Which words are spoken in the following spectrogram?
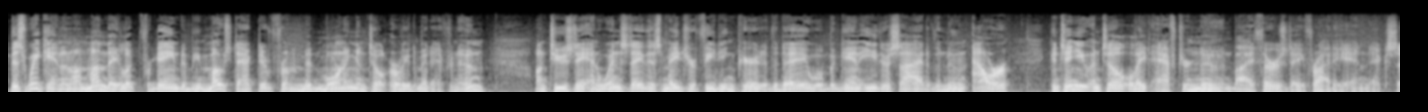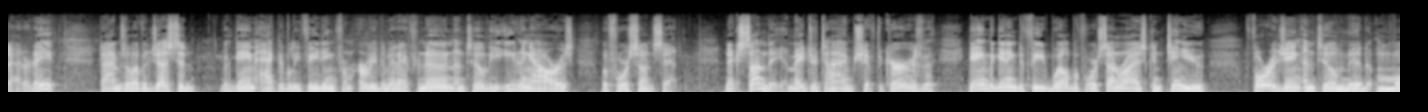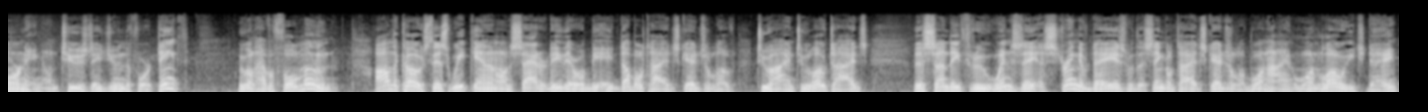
This weekend and on Monday, look for game to be most active from mid morning until early to mid afternoon. On Tuesday and Wednesday, this major feeding period of the day will begin either side of the noon hour, continue until late afternoon by Thursday, Friday, and next Saturday. Times will have adjusted, with game actively feeding from early to mid afternoon until the evening hours before sunset. Next Sunday, a major time shift occurs, with game beginning to feed well before sunrise, continue foraging until mid morning. On Tuesday, June the 14th, we will have a full moon. On the coast this weekend and on Saturday, there will be a double tide schedule of two high and two low tides. This Sunday through Wednesday, a string of days with a single tide schedule of one high and one low each day.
